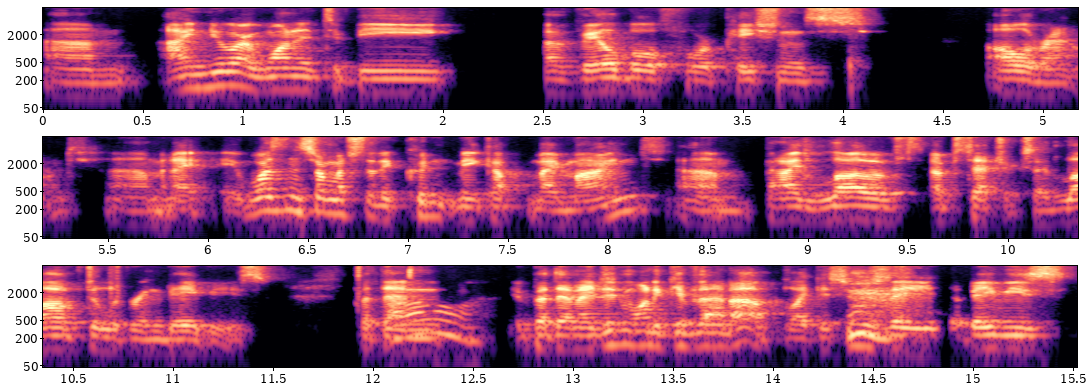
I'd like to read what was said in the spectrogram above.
Um, I knew I wanted to be available for patients all around. Um, and I, it wasn't so much that I couldn't make up my mind, um, but I loved obstetrics. I loved delivering babies but then oh. but then i didn't want to give that up like as soon as they the babies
